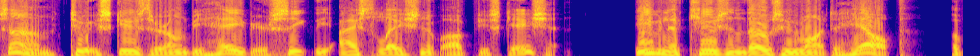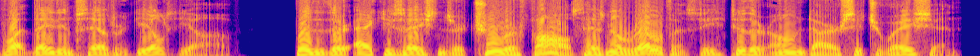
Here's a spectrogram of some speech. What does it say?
Some, to excuse their own behavior, seek the isolation of obfuscation, even accusing those who want to help of what they themselves are guilty of. Whether their accusations are true or false has no relevancy to their own dire situation.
